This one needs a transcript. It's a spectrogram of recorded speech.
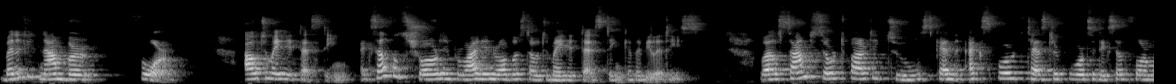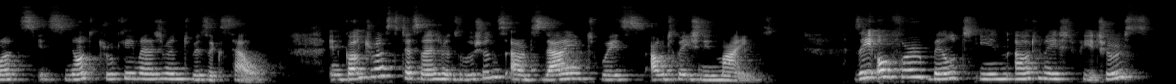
Benefit number four, automated testing. Excel falls short in providing robust automated testing capabilities. While some third-party tools can export test reports in Excel formats, it's not true QA management with Excel. In contrast, test management solutions are designed with automation in mind. They offer built in automation features,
